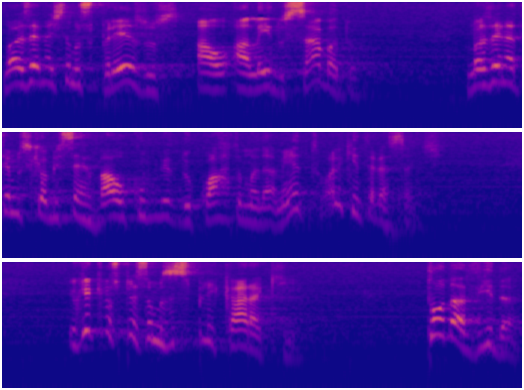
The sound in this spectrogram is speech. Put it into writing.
Nós ainda estamos presos à lei do sábado? Nós ainda temos que observar o cumprimento do quarto mandamento? Olha que interessante. E o que, é que nós precisamos explicar aqui? Toda a vida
